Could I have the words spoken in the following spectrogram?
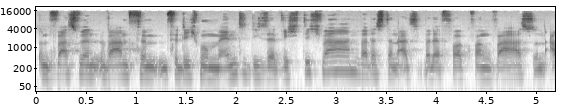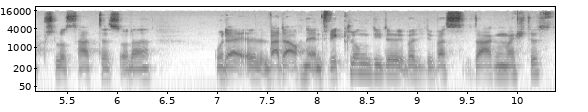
Und was waren für, für dich Momente, die sehr wichtig waren? War das dann, als du bei der Volkwang warst und Abschluss hattest oder, oder äh, war da auch eine Entwicklung, die du, über die du was sagen möchtest?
